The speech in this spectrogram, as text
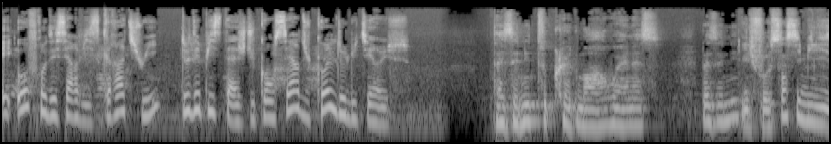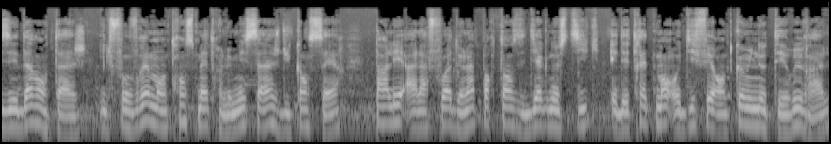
et offre des services gratuits de dépistage du cancer du col de l'utérus. Il faut sensibiliser davantage, il faut vraiment transmettre le message du cancer, parler à la fois de l'importance des diagnostics et des traitements aux différentes communautés rurales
